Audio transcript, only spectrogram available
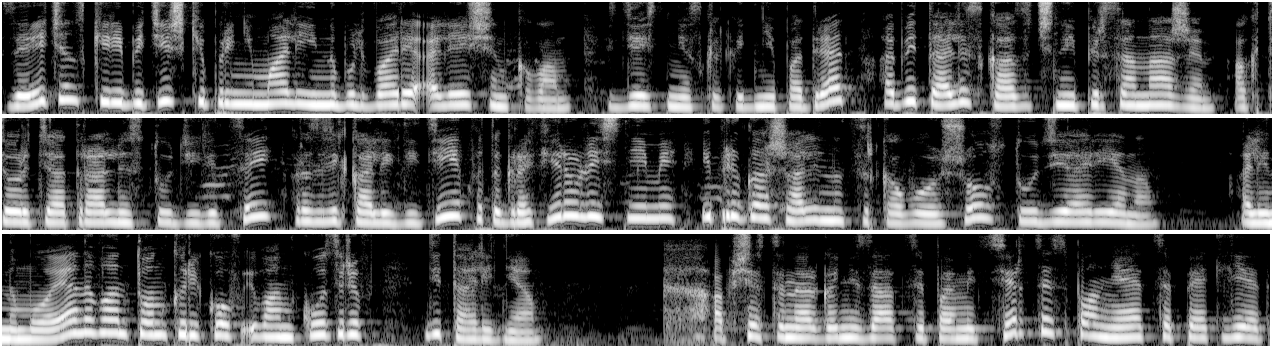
зареченские ребятишки принимали и на бульваре Олещенкова. Здесь несколько дней подряд обитали сказочные персонажи. Актеры театральной студии «Лицей» развлекали детей, фотографировались с ними и приглашали на цирковое шоу студии «Арена». Алина Мулаянова, Антон Коряков, Иван Козырев. Детали дня. Общественной организации «Память сердца» исполняется пять лет.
